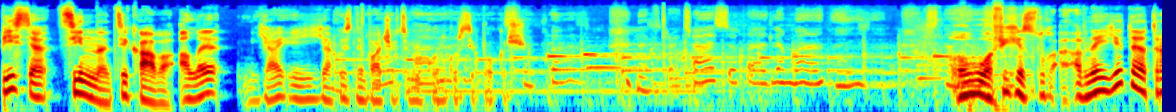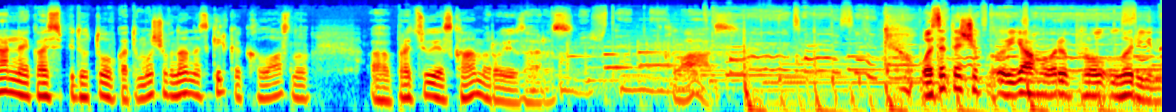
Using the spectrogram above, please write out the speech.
Пісня цінна, цікава, але я її якось не бачу в цьому конкурсі поки що. Не втрачай себе для мене. О, офігеть, слухай, а в неї є театральна якась підготовка, тому що вона наскільки класно е, працює з камерою зараз. Клас. Оце те, що е, я говорив про Лорін.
